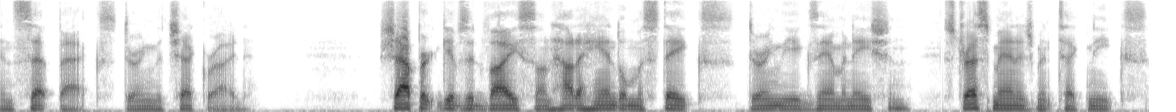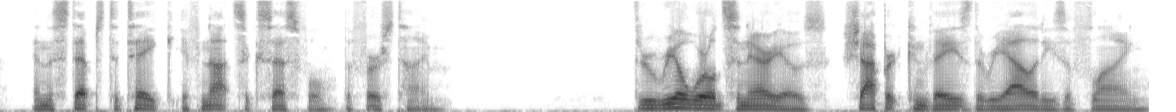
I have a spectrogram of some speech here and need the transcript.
and setbacks during the check ride. Schappert gives advice on how to handle mistakes during the examination, stress management techniques, and the steps to take if not successful the first time. Through real world scenarios, Schappert conveys the realities of flying.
